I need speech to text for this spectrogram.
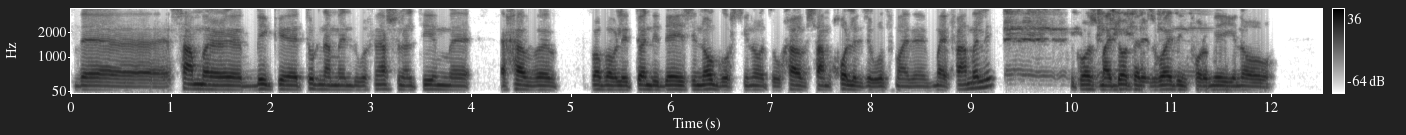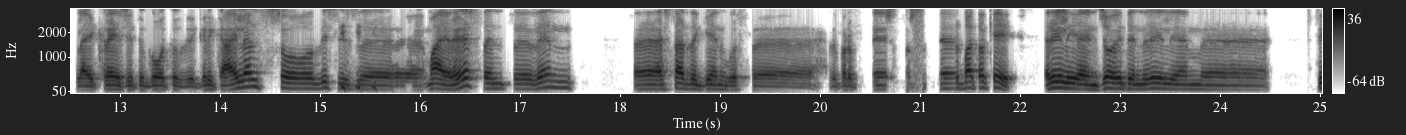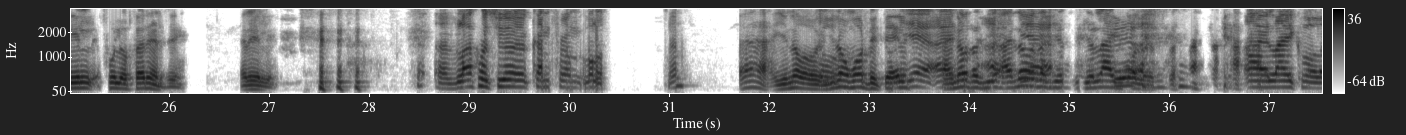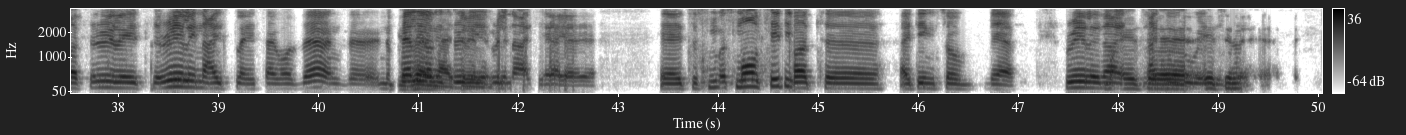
the summer big uh, tournament with national team, uh, I have uh, probably 20 days in August, you know, to have some holiday with my my family because my daughter is waiting for me, you know, like crazy to go to the Greek islands. So this is uh, my rest, and uh, then I start again with uh, the preparation. But okay, really I enjoy it, and really I'm uh, still full of energy. Really, Uh, Vlachos, you come from Volos, man? ah, you know, So- you know more details. Yeah, I, I- know that you, I- I, know yeah. that you, you like Yeah. Wallace. I like Volos. Really, it's a really nice place. I was there, and uh, the Pelion nice, is really, really. really nice. Yeah, yeah, yeah. Yeah, it's a sm- small city, but uh, I think so. Yeah, really nice. it's nice uh, it's in,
